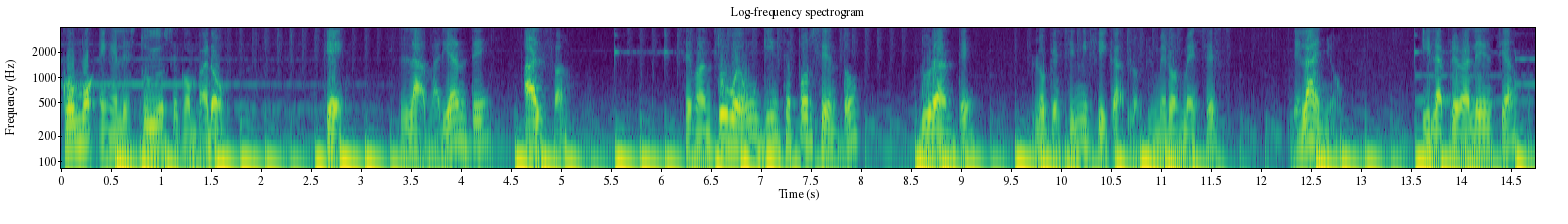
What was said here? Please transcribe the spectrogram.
Como en el estudio se comparó que la variante alfa se mantuvo en un 15% durante lo que significa los primeros meses del año y la prevalencia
